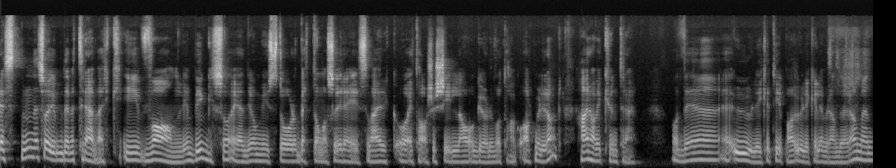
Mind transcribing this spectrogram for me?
Resten så er det med treverk. I vanlige bygg så er det jo mye stål og betong, også i reisverk og etasjeskiller og gulv og tak og alt mulig rart. Her har vi kun tre. Og det er ulike typer av ulike leverandører. Men,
